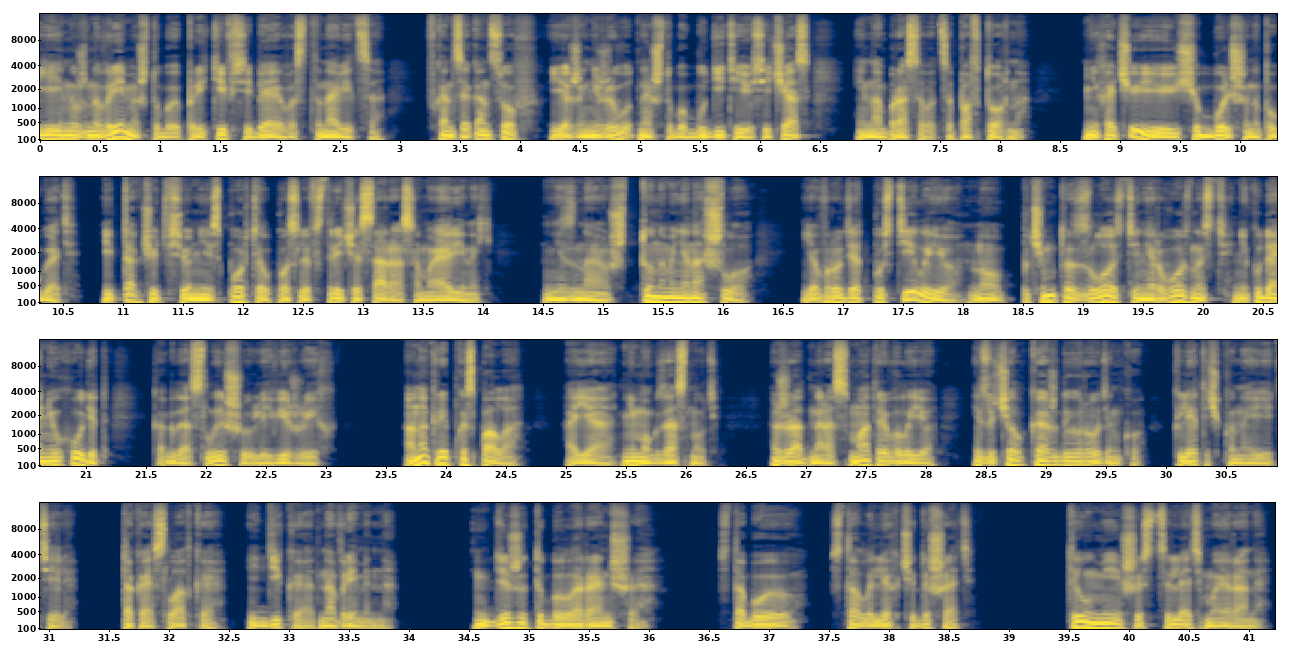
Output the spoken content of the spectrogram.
Ей нужно время, чтобы прийти в себя и восстановиться — в конце концов, я же не животное, чтобы будить ее сейчас и набрасываться повторно. Не хочу ее еще больше напугать. И так чуть все не испортил после встречи с Арасом и Ариной. Не знаю, что на меня нашло. Я вроде отпустил ее, но почему-то злость и нервозность никуда не уходят, когда слышу или вижу их. Она крепко спала, а я не мог заснуть. Жадно рассматривал ее, изучал каждую родинку, клеточку на ее теле. Такая сладкая, и дикая одновременно. «Где же ты была раньше? С тобою стало легче дышать. Ты умеешь исцелять мои раны».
